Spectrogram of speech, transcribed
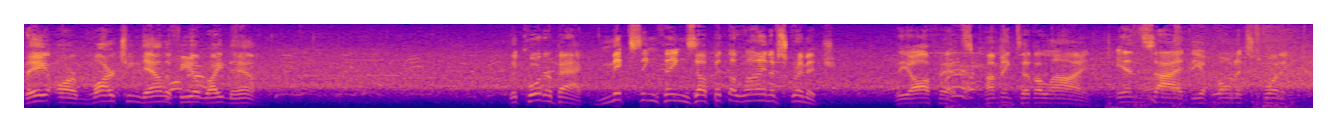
They are marching down the field right now. The quarterback mixing things up at the line of scrimmage. The offense coming to the line inside the opponent's 20.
